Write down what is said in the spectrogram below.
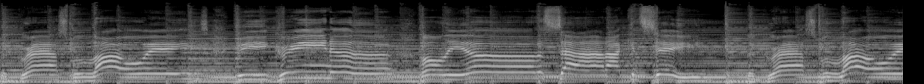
the grass will always be greener on the other side. I can say the grass will always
